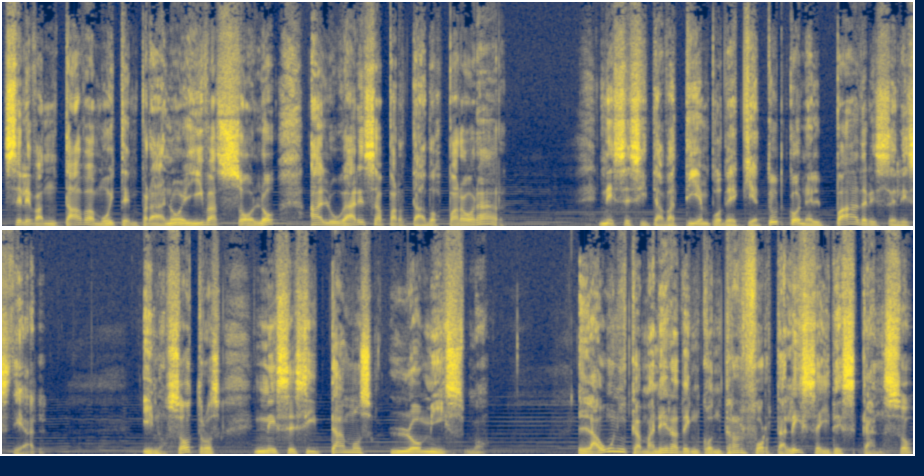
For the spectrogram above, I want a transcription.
Se levantaba muy temprano e iba solo a lugares apartados para orar. Necesitaba tiempo de quietud con el Padre Celestial. Y nosotros necesitamos lo mismo. La única manera de encontrar fortaleza y descanso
